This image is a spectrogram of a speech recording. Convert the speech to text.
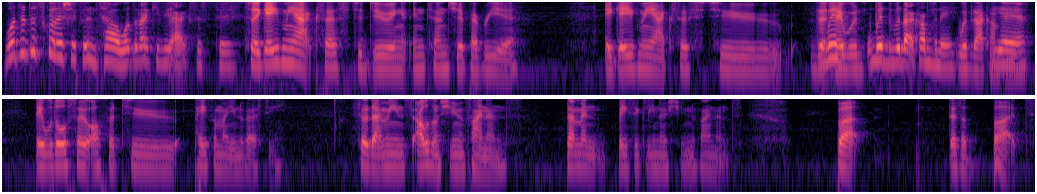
What did the scholarship entail? What did that give you access to? So it gave me access to doing an internship every year it gave me access to that with, they would with with that company with that company. Yeah. They would also offer to pay for my university. So that means I was on student finance. That meant basically no student finance. But there's a but.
